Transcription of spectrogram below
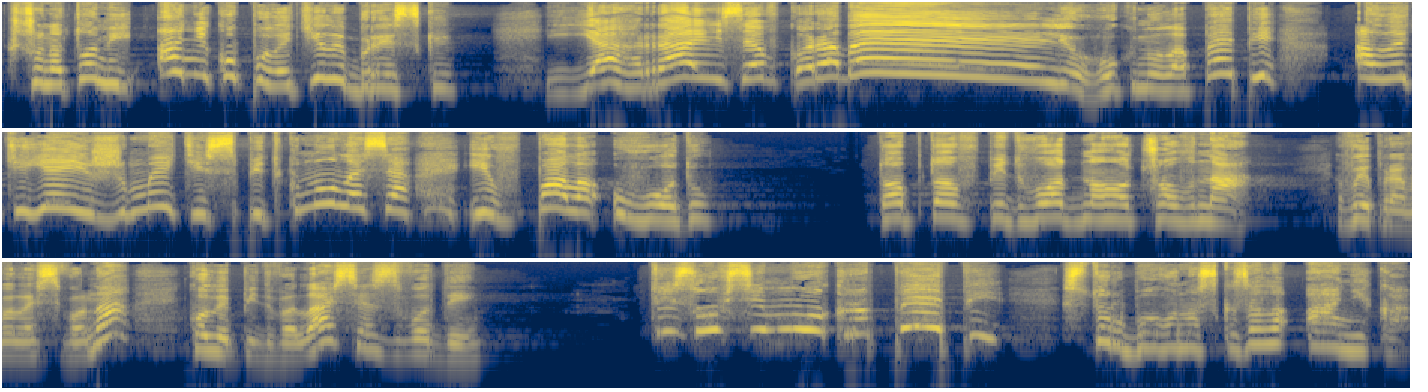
що на Томі Аніку полетіли бризки. Я граюся в корабель. гукнула Пепі, але тієї ж миті спіткнулася і впала у воду. Тобто в підводного човна. Виправилась вона, коли підвелася з води. Ти зовсім мокра, Пепі, стурбовано сказала Аніка.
